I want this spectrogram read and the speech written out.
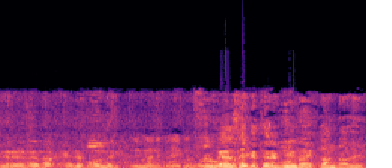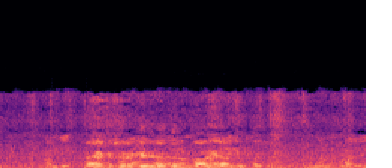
ਫਿਰ ਇਹਦੇ ਨਾਲ ਇਹਦੇ ਕੋਲ ਲਈ। ਇਹਨਾਂ ਨੇ ਕਹੇ ਕਿ ਪੈਸੇ ਕਿੱਥੇ ਰੱਖੇ ਇੱਕ ਆਂਦਾ ਵੇ ਹਾਂਜੀ। ਪੈਸੇ ਕਿੱਥੇ ਰੱਖੇ ਜਿਹੜੇ ਤੈਨੂੰ 10000 ਦਿੱਤਾ? ਇਹਨਾਂ ਨੇ ਫੜਾਏ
